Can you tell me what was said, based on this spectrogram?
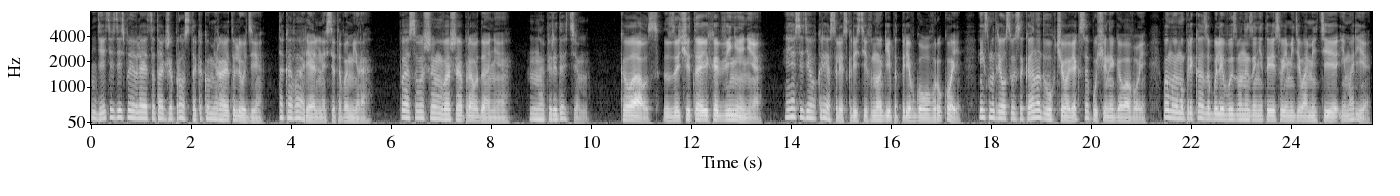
Дети здесь появляются так же просто, как умирают люди. Такова реальность этого мира. Послушаем ваши оправдания. Но перед этим... Клаус, зачитай их обвинения. Я сидел в кресле, скрестив ноги и подперев голову рукой, и смотрел свысока на двух человек с опущенной головой. По моему приказу были вызваны занятые своими делами Тия и Мария.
